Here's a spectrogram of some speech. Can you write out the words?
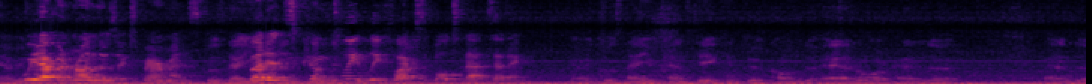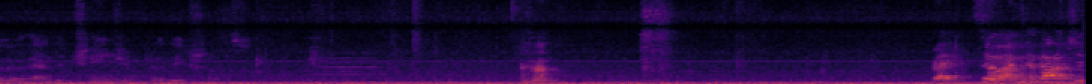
Yeah, we haven't run those experiments, because then you but it's completely flexible to that setting. Yeah, because then you can take into account the error and the and the and the change in predictions. Uh-huh. Right, so I'm about to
